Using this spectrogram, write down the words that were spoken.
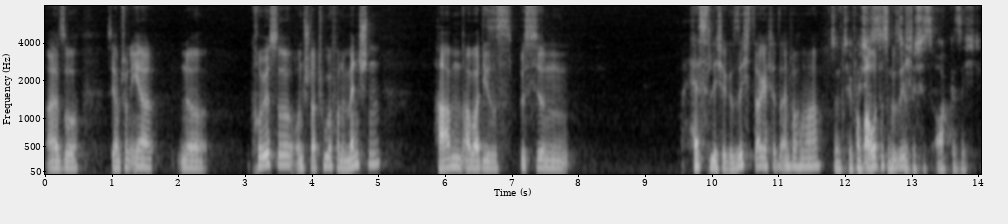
Also sie haben schon eher eine Größe und Statur von einem Menschen, haben aber dieses bisschen hässliche Gesicht, sage ich jetzt einfach mal. So ein typisches, Verbautes ein Gesicht. typisches Ork-Gesicht.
